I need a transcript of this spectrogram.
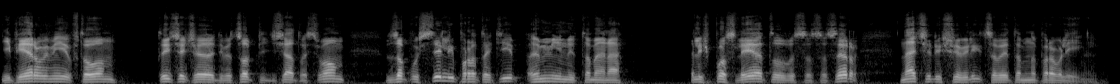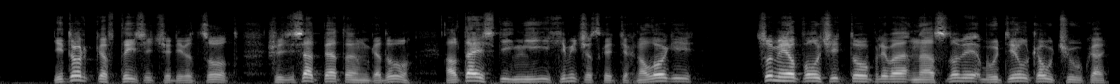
И первыми в том 1958 запустили прототип Минитомена. Лишь после этого в СССР начали шевелиться в этом направлении. И только в 1965 году Алтайский НИИ химической технологии сумел получить топливо на основе бутил-каучука.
